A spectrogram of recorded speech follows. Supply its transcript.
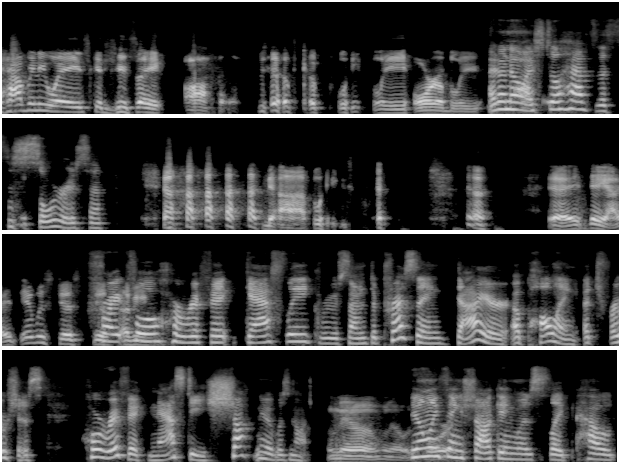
how many ways can you say awful? Just completely horribly. I don't know. I still have the thesaurus up. nah, please. yeah, it, yeah. It, it was just, just I Frightful, mean, horrific, ghastly, gruesome, depressing, dire, appalling, atrocious, horrific, nasty, shock. No, it was not. no, no. The only horrible. thing shocking was like how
